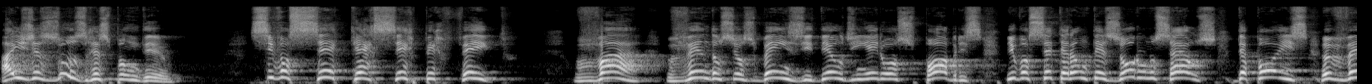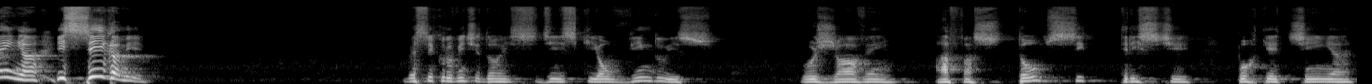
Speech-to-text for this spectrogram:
Aí Jesus respondeu: Se você quer ser perfeito, Vá, venda os seus bens e dê o dinheiro aos pobres, e você terá um tesouro nos céus. Depois, venha e siga-me. Versículo 22 diz que, ouvindo isso, o jovem afastou-se triste, porque tinha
